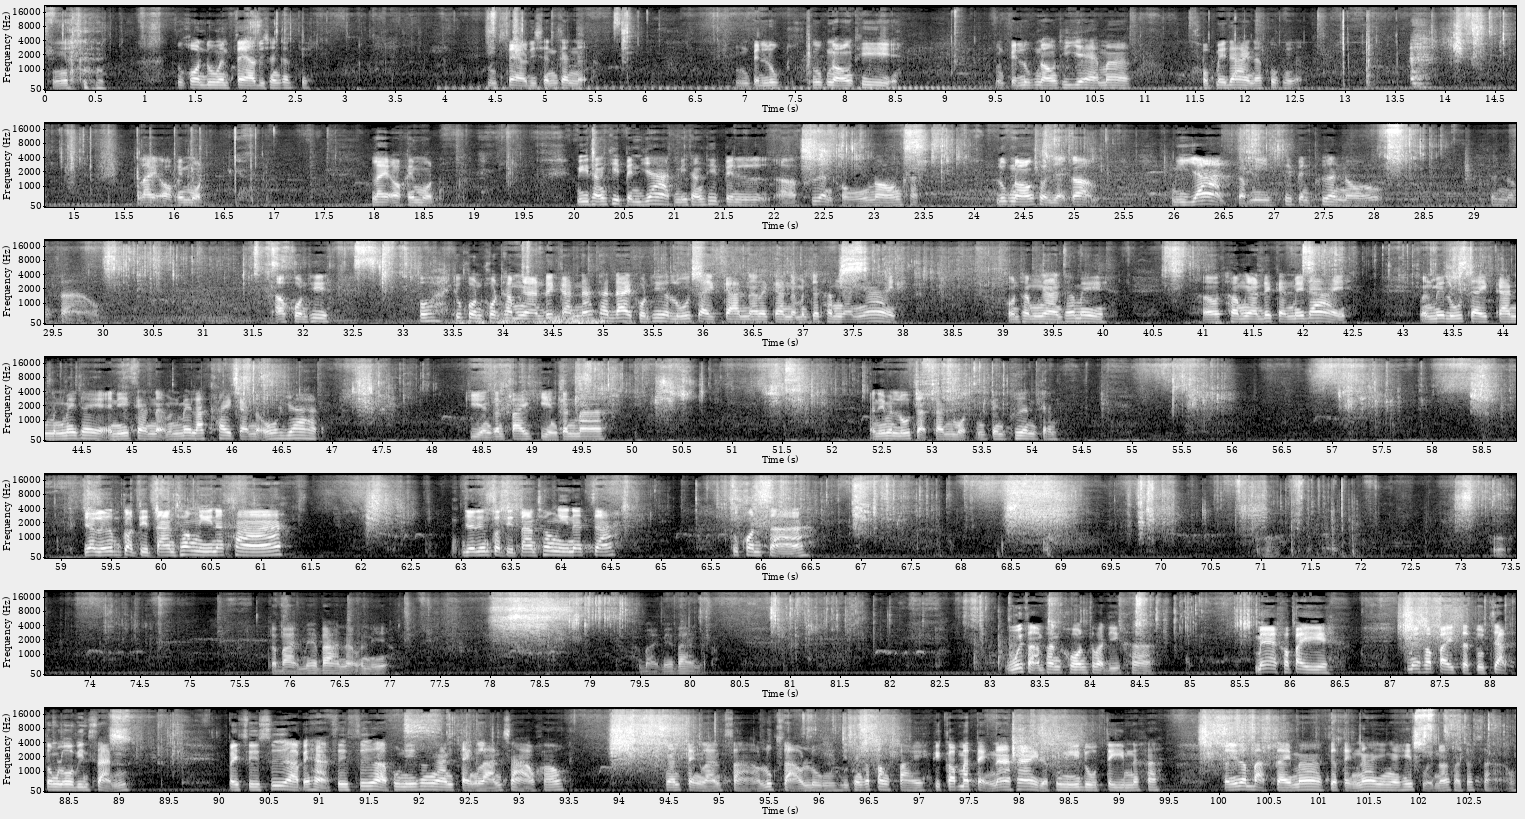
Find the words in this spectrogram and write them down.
นี่ ทุกคนดูมันแซวดิฉันกันสิ มันแซวดิฉันกันน่ะ มันเป็นลูกลูกน้องที่ มันเป็นลูกน้องที่แย่มาก คบไม่ได้นะพวกเนี้ย ไล่ออกให้หมด ไล่ออกให้หมด มีทั้งที่เป็นญาติ มีทั้งที่เป็นเพื่อนของน้องค่ะ ลูกน้องส่วนใหญ่ก็มีญาติกับมีที่เป็นเพื่อนน้อง เพื่อนน้องสาว เอาคนที่โอ้ยทุกคนคนทำงานด้วยกันนะ ถ้าได้คนที่รู้ใจกันอะไรกันนะมันจะทำงานง่าย คนทำงานถ้าไม่เราทำงานด้วยกันไม่ได้ มันไม่รู้ใจกันมันไม่ใช่อันนี้กันอะ มันไม่รักใคร่กันอะโอ้ยากเกี่ยงกันไปเกี่ยงกันมา อันนี้มันรู้จักกันหมดมันเป็นเพื่อนกันอย่าลืมกดติดตามช่องนี้นะคะ อย่าลืมกดติดตามช่องนี้นะจ๊ะ ทุกคนจ๋าสบายแม่บ้านแล้ววันนี้สบายแม่บ้านแล้วอุ้ยสามพันคนสวัสดีค่ะ แม่เขาไป แม่เขาไปจตุจักรตรงโรบินสัน ไปซื้อเสื้อไปหาซื้อเสื้อพรุ่งนี้ก็งานแต่งหลานสาวเขางานแต่งหลานสาว ลูกสาวลุงดิฉันก็ต้องไป พี่ก๊อฟมาแต่งหน้าให้เดี๋ยวพรุ่งนี้ดูธีมนะคะ ตอนนี้ลำบากใจมากจะแต่งหน้ายังไงให้สวยน้อยกว่าเจ้าสาว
